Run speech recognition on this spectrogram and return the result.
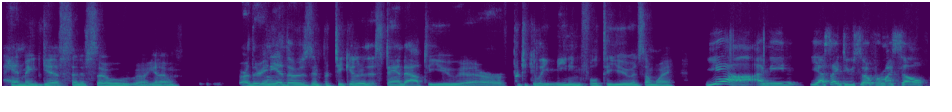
handmade gifts? And if so, uh, you know, are there any of those in particular that stand out to you uh, or particularly meaningful to you in some way? Yeah, I mean, yes, I do so for myself.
